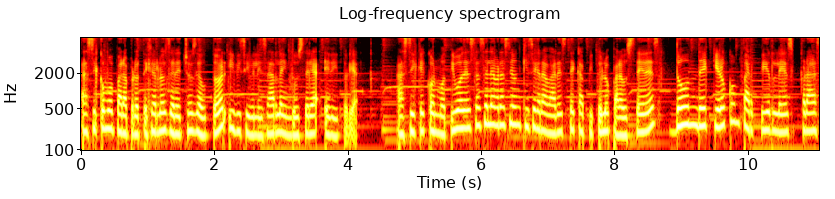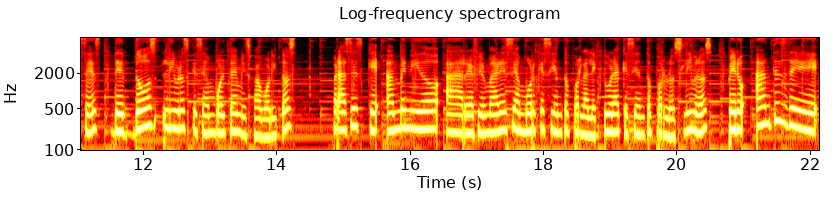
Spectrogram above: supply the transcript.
así como para proteger los derechos de autor y visibilizar la industria editorial. Así que con motivo de esta celebración quise grabar este capítulo para ustedes donde quiero compartirles frases de dos libros que se han vuelto de mis favoritos frases que han venido a reafirmar ese amor que siento por la lectura, que siento por los libros. Pero antes de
